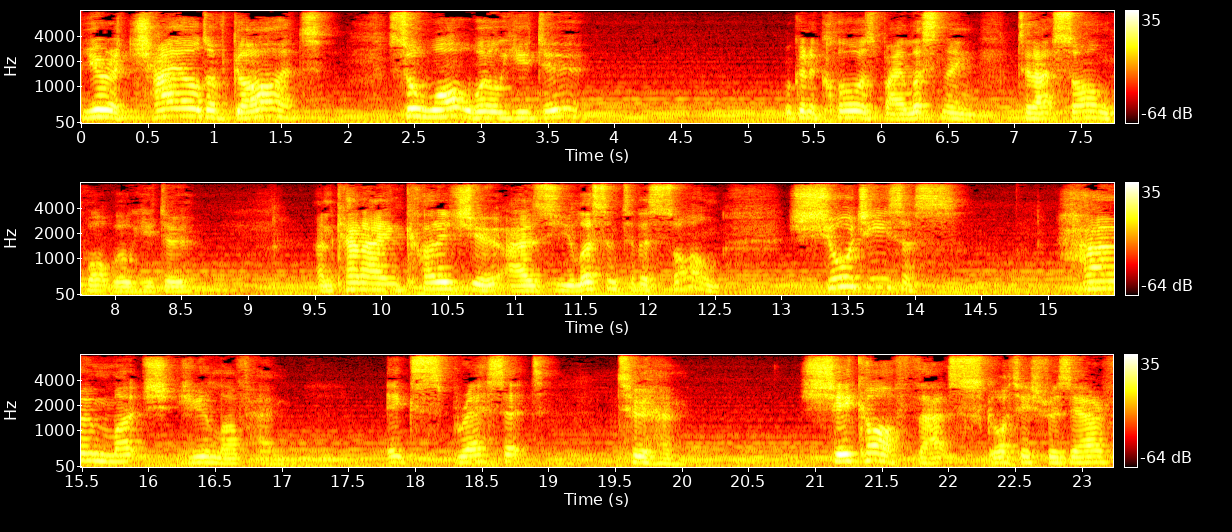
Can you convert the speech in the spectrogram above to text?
You're a child of god. So what will you do? We're going to close by listening to that song what will you do? And can I encourage you as you listen to this song, show Jesus how much you love him. Express it to him. Shake off that Scottish reserve.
